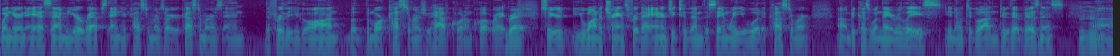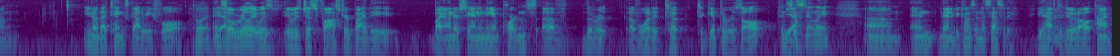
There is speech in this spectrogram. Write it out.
when you're in ASM, your reps and your customers are your customers, and the further you go on, but the more customers you have, quote unquote, right? Right. So you you want to transfer that energy to them the same way you would a customer, um, because when they release, you know, to go out and do their business, um, you know, that tank's got to be full. Mm-hmm. Totally, And yeah. so really, it was it was just fostered by the by understanding the importance of the re, of what it took to get the result consistently, um, and then it becomes a necessity. You have to do it all the time,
